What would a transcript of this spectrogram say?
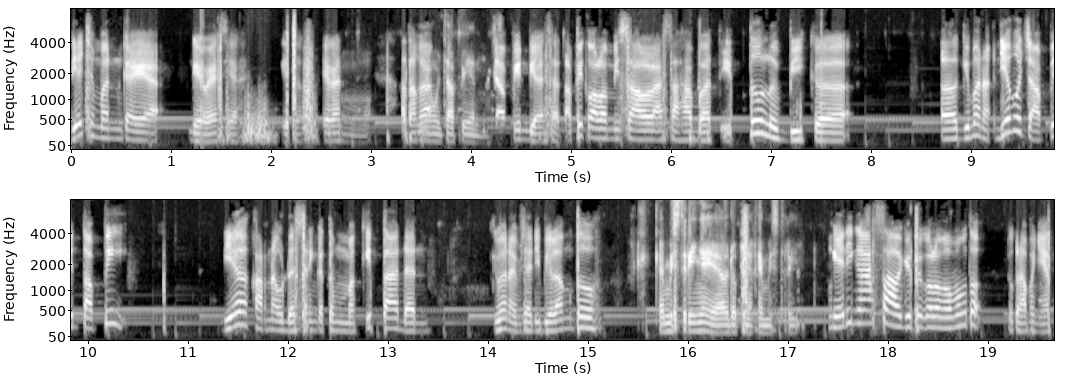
dia cuman kayak gewes ya gitu ya kan Oh, atau enggak ngucapin. ngucapin biasa. Tapi kalau misalnya sahabat itu lebih ke eh, gimana? Dia ngucapin tapi dia karena udah sering ketemu sama kita dan gimana bisa dibilang tuh Chemistry-nya ya, udah punya chemistry. jadi ngasal gitu kalau ngomong tuh lu kenapa nyet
